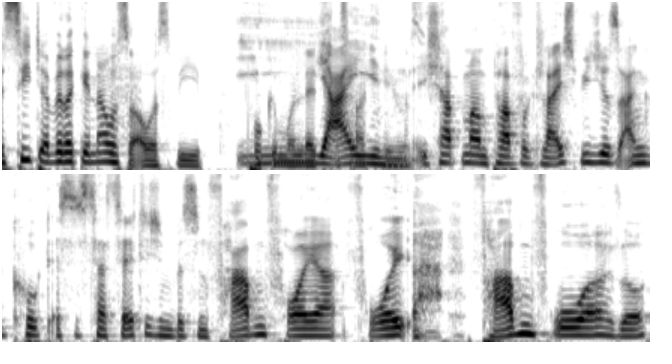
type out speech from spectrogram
es sieht ja wieder genauso aus wie Pokémon Legends Jein. Arceus. Ich habe mal ein paar Vergleichsvideos angeguckt. Es ist tatsächlich ein bisschen farbenfroher, freu, äh, farbenfroher. So.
